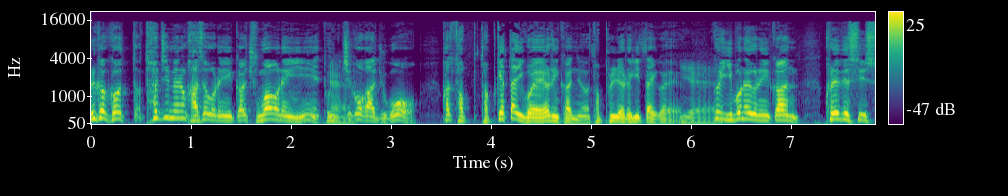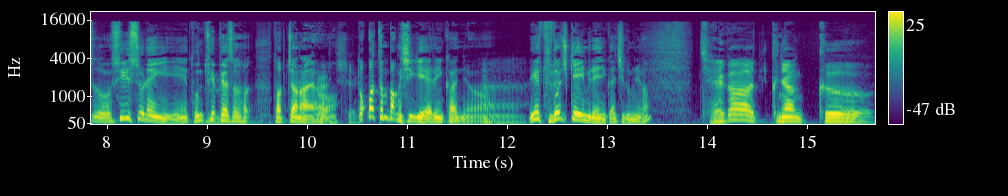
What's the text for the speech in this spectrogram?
그러니까 그거 터지면 가서 그러니까 중앙은행이 돈 찍어가지고 가서 덮, 덮겠다 이거예요. 그러니까요. 덮을 여력이 있다 이거예요. 예. 그 이번에 그러니까 크레딧 스위스도 스위스은행이 돈 투입해서 음. 덮잖아요. 그렇지. 똑같은 방식이에요. 그러니까요. 아. 이게 두더지 게임이라니까 지금요. 제가 그냥 그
